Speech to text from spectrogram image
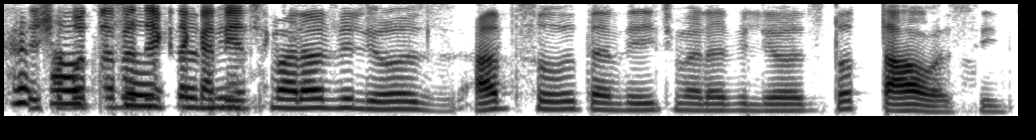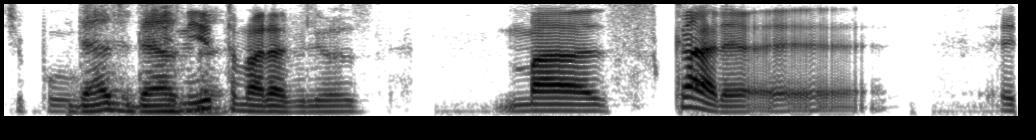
Deixa eu botar meu deck na Absolutamente cabeça. maravilhoso. Absolutamente maravilhoso. Total, assim, tipo. 10 de 10, né? Infinito maravilhoso. Mas, cara, é, é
